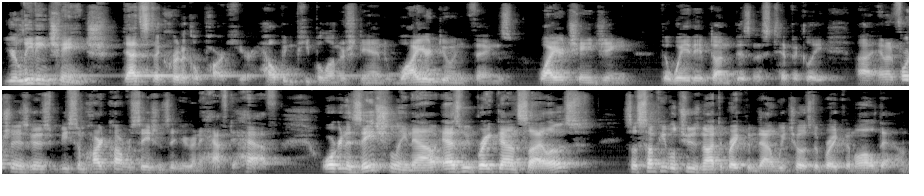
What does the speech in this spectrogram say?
you're leading change. That's the critical part here. Helping people understand why you're doing things, why you're changing the way they've done business typically. Uh, and unfortunately, there's going to be some hard conversations that you're going to have to have. Organizationally, now, as we break down silos, so some people choose not to break them down, we chose to break them all down.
